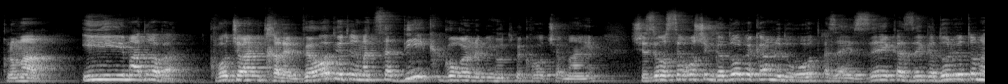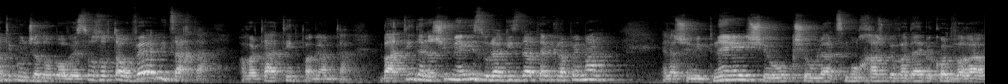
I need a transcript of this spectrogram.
כלומר, אם אדרבה, כבוד שמיים מתחלל, ועוד יותר אם הצדיק גורם למיעוט בכבוד שמיים, שזה עושה רושם גדול וקיים לדורות, אז ההיזק הזה גדול יותר מהתיקון של הדור בהווה. סוף אתה עובד, ניצחת, אבל את העתיד פגמת. בעתיד אנשים יעיזו להגיז דעתם כלפי מעלה. אלא שמפני שהוא, כשהוא לעצמו חש בוודאי בכל דבריו,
